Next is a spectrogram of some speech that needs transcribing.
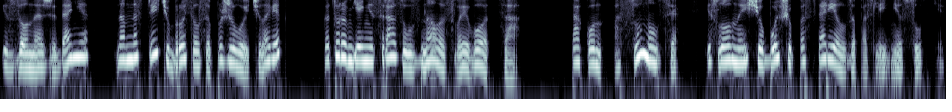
Из зоны ожидания нам навстречу бросился пожилой человек, в котором я не сразу узнала своего отца. Так он осунулся и словно еще больше постарел за последние сутки.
